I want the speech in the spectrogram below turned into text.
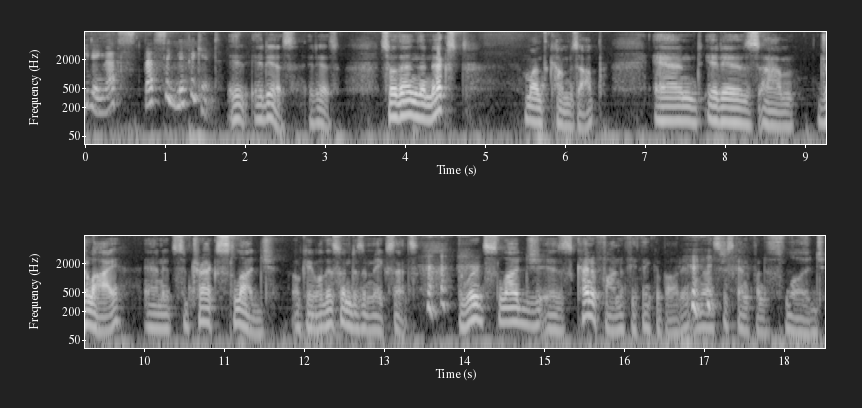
eating. That's that's significant. It, it is. It is. So then the next month comes up, and it is um, July, and it subtracts sludge. Okay, well, this one doesn't make sense. the word sludge is kind of fun if you think about it. You know, it's just kind of fun to sludge.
